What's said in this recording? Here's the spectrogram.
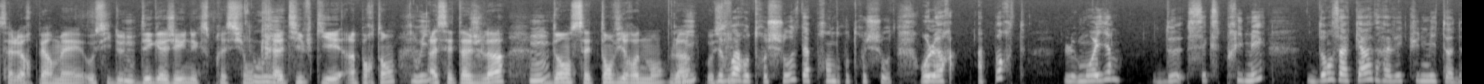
Ça leur permet aussi de Mm. dégager une expression Oui. créative qui est important Oui. à cet âge-là, Mm. dans cet environnement-là oui, aussi. de voir autre chose, d'apprendre autre chose. On leur apporte le moyen de s'exprimer dans un cadre avec une méthode.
